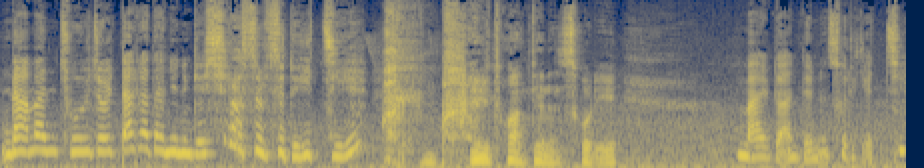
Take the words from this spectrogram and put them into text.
나만 졸졸 따라다니는 게 싫었을 수도 있지. 말도 안 되는 소리. 말도 안 되는 소리겠지.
